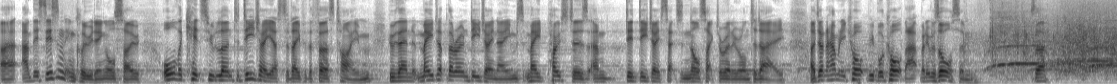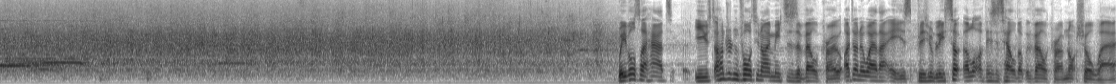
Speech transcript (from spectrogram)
Uh, and this isn't including also all the kids who learned to DJ yesterday for the first time, who then made up their own DJ names, made posters, and did DJ sets in Null Sector earlier on today. I don't know how many people caught that, but it was awesome. So. We've also had used 149 meters of Velcro. I don't know where that is. Presumably so, a lot of this is held up with Velcro. I'm not sure where.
